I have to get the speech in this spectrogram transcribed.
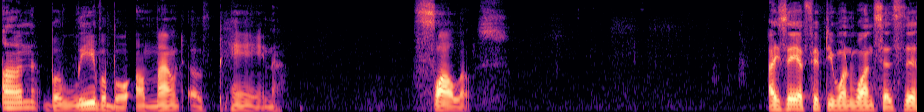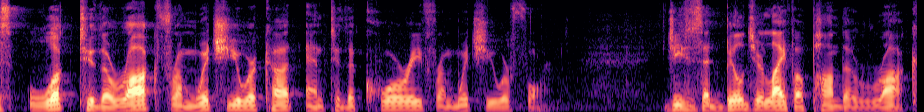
unbelievable amount of pain follows. Isaiah 51 1 says this Look to the rock from which you were cut and to the quarry from which you were formed. Jesus said, Build your life upon the rock.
